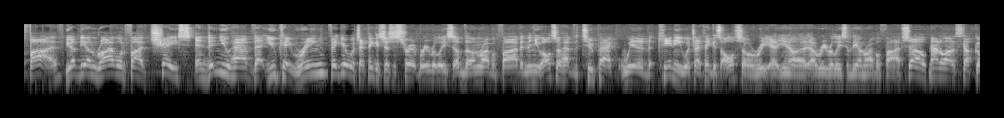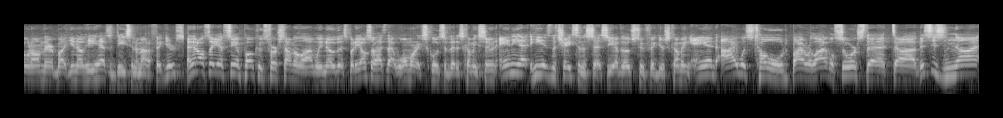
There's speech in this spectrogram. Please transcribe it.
5, you have the Unrivaled 5 Chase, and then you have that UK Ring figure, which I think is just a straight up re-release of the Unrivaled 5, and then you also have the 2-pack with Kenny, which I think is also a re, uh, you know, a re-release of the Unrivaled 5. So, not a lot of stuff going on there, but, you know, he has a decent amount of figures. And then also you have CM Punk, who's first time in the line, we know this, but he also has that Walmart exclusive that is coming soon, and he, he is the Chase in the set, so you have those two figures coming, and I was told by a reliable source that uh, this is not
